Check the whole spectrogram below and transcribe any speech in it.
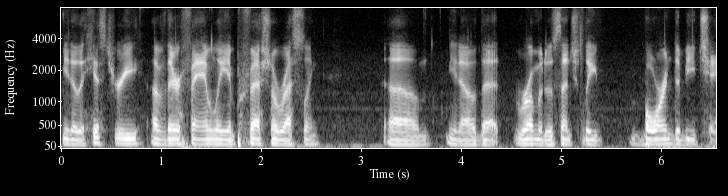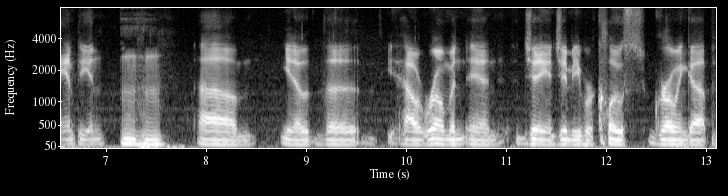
you know the history of their family in professional wrestling. Um, you know that Roman was essentially born to be champion. Mm-hmm. Um, you know the how Roman and Jey and Jimmy were close growing up.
